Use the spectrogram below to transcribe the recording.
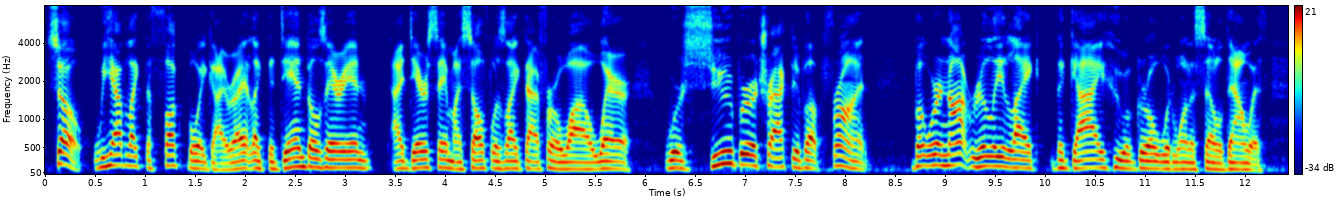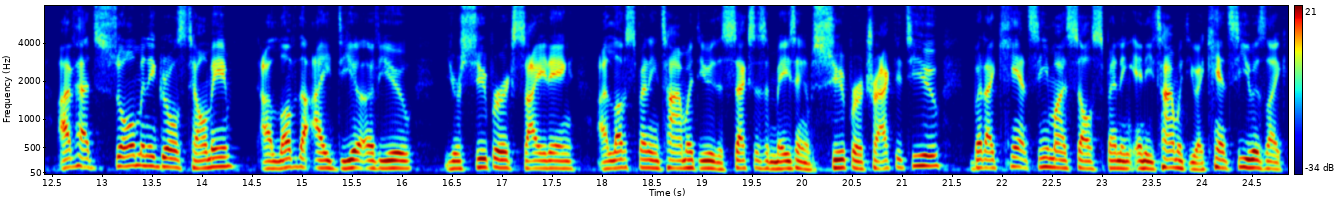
So we have like the fuck boy guy, right? Like the Dan Bilzerian, I dare say myself was like that for a while, where we're super attractive up front, but we're not really like the guy who a girl would want to settle down with. I've had so many girls tell me, I love the idea of you. You're super exciting. I love spending time with you. The sex is amazing. I'm super attracted to you, but I can't see myself spending any time with you. I can't see you as like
